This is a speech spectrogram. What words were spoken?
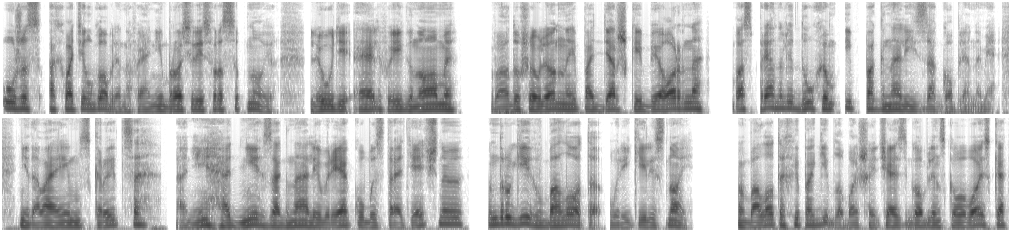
Ужас охватил гоблинов, и они бросились в рассыпную. Люди, эльфы и гномы, воодушевленные поддержкой Беорна, воспрянули духом и погнались за гоблинами. Не давая им скрыться, они одних загнали в реку быстротечную, других в болото у реки Лесной. В болотах и погибла большая часть гоблинского войска,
